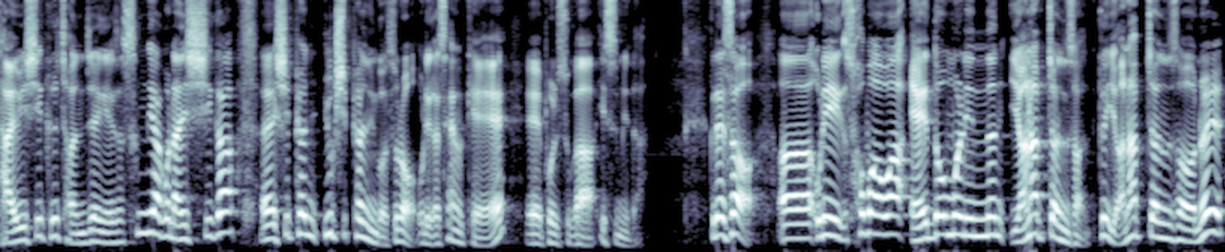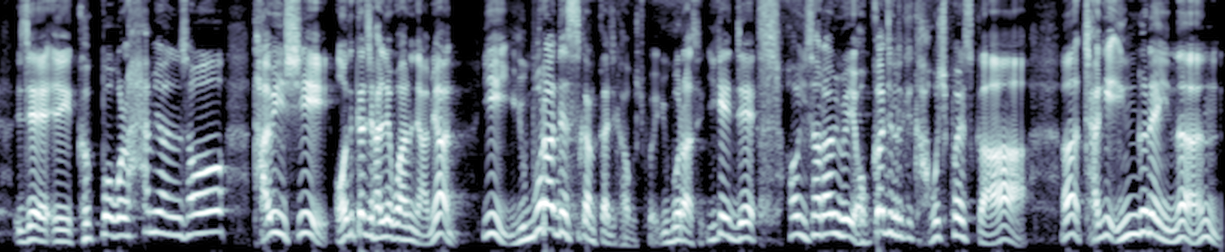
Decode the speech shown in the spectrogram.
다윗이 그 전쟁에서 승리하고 난 시가 시편 60편인 것으로 우리가 생각해 볼 수가 있습니다. 그래서 어, 우리 소바와 에돔을 잇는 연합전선, 그 연합전선을 이제 극복을 하면서 다윗이 어디까지 가려고 하느냐면 이 유브라데스 강까지 가고 싶어요. 유브라데스. 이게 이제 어, 이 사람이 왜 여기까지 그렇게 가고 싶어 했을까? 어, 자기 인근에 있는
